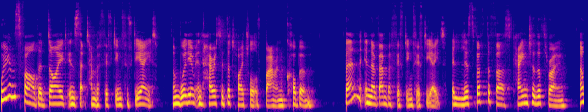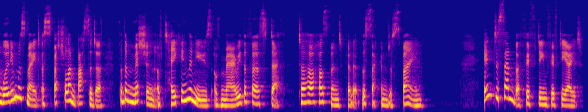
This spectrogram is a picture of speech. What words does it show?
William's father died in September 1558 and William inherited the title of Baron Cobham. Then, in November 1558, Elizabeth I came to the throne, and William was made a special ambassador for the mission of taking the news of Mary I's death to her husband Philip II of Spain. In December 1558,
